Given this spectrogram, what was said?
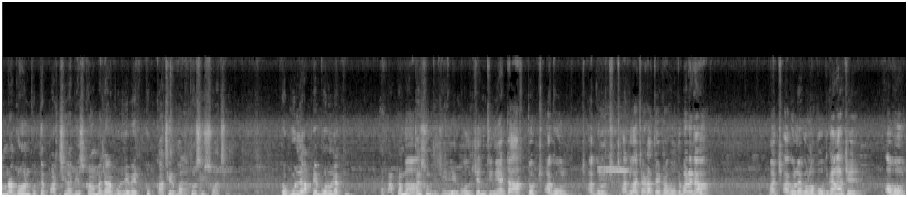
আমরা গ্রহণ করতে পারছি না বিশেষ করে আমরা যারা গুরুদেবের খুব কাছের ভক্ত শিষ্য আছে। তো গুরুদেব আপনি বলুন এখন আপনার মুখ না শুনতে চাই। তিনি বলছেন তিনি একটা আত্ম ছাগল। ছাগল ছাগলা ছাড়া তো এসব হতে পারে না। আর ছাগলে কোনো বোধজ্ঞান আছে? অবোধ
